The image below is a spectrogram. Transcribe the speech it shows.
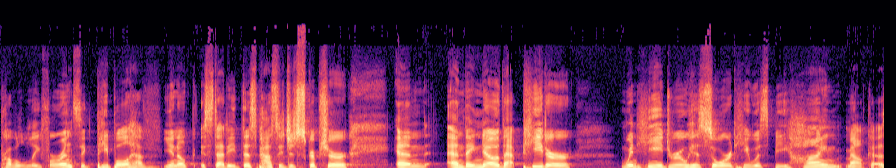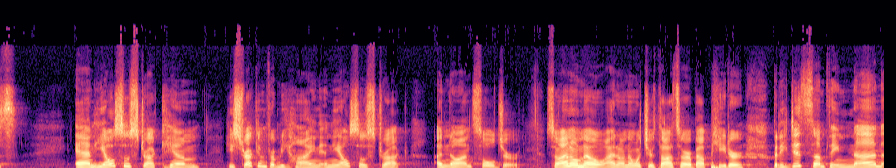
probably forensic people have, you know, studied this passage of scripture, and and they know that Peter, when he drew his sword, he was behind Malchus, and he also struck him. He struck him from behind, and he also struck a non-soldier. So I don't know. I don't know what your thoughts are about Peter, but he did something none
